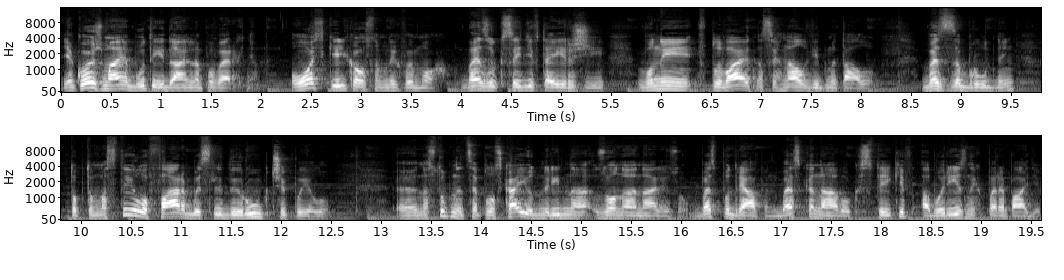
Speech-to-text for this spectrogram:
Якою ж має бути ідеальна поверхня? Ось кілька основних вимог: без оксидів та іржі. Вони впливають на сигнал від металу, без забруднень, тобто мастило, фарби, сліди рук чи пилу. Е, Наступне це плоска і однорідна зона аналізу, без подряпин, без канавок, стиків або різних перепадів.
